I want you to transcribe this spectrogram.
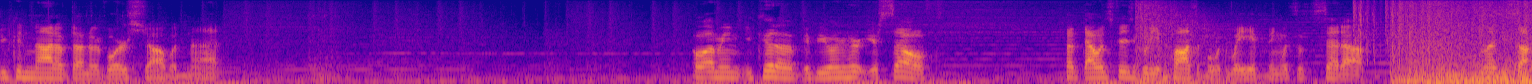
You could not have done a worse job with that. Well, I mean, you could have if you hurt yourself. But that was physically impossible with the way everything was set up. Unless you shot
